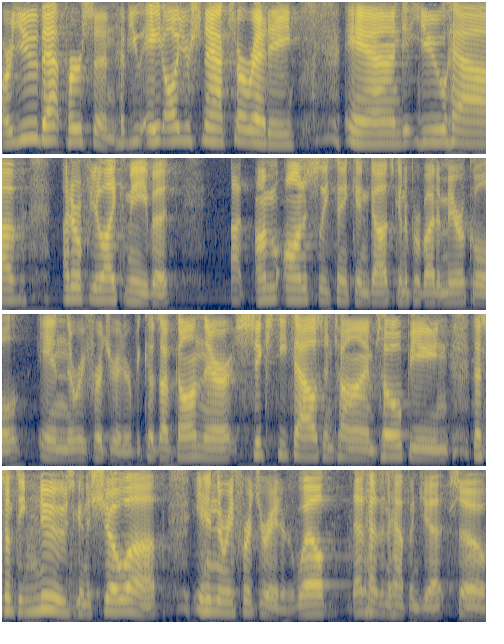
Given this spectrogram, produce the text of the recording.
are you that person? Have you ate all your snacks already? And you have, I don't know if you're like me, but I'm honestly thinking God's going to provide a miracle in the refrigerator because I've gone there 60,000 times hoping that something new is going to show up in the refrigerator. Well, that hasn't happened yet. So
